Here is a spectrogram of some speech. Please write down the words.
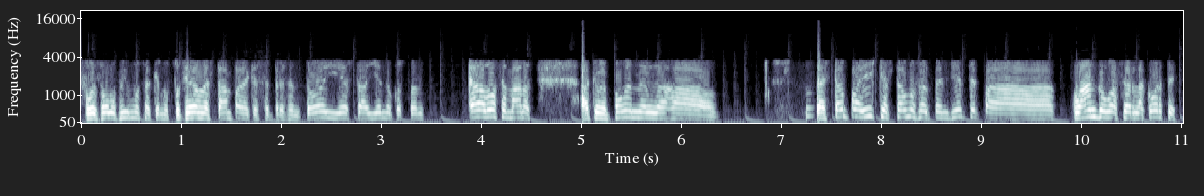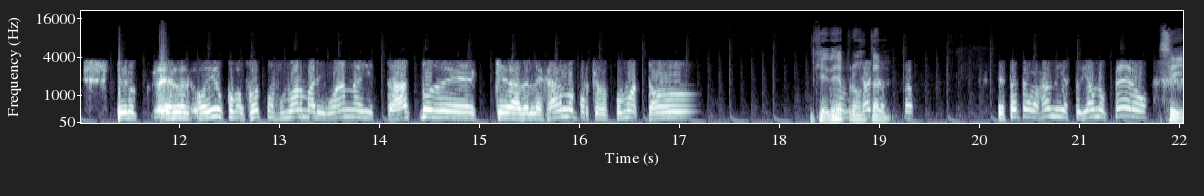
fue, solo fuimos a que nos pusieran la estampa de que se presentó y ya está yendo constante, cada dos semanas a que me pongan el, la estampa ahí que estamos al pendiente para cuándo va a ser la corte. Pero el oído como fue por fumar marihuana y trato de que de alejarlo porque me fuma todo que deje preguntar. Está, trabajando y estudiando, pero sí.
